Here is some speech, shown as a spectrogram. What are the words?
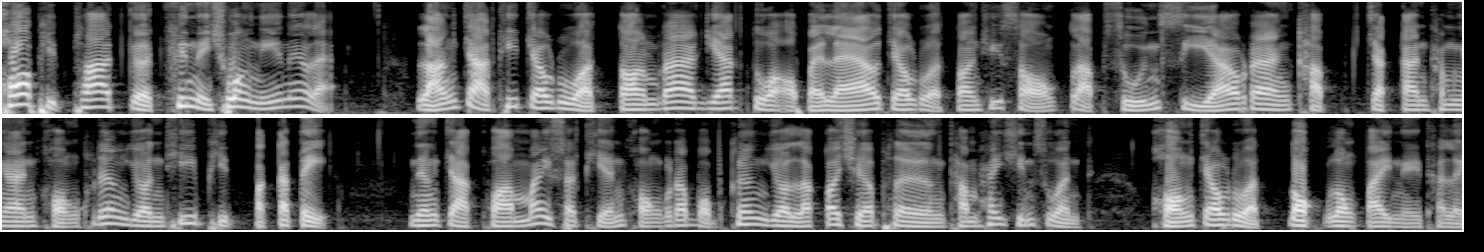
ข้อผิดพลาดเกิดขึ้นในช่วงนี้นี่แหละ หลังจากที่จรวดตอนแรกแยกตัวออกไปแล้วจรวดตอนที่ 2 กลับสูญเสียแรงขับ จากการทำงานของเครื่องยนต์ที่ผิดปกติ เนื่องจากความไม่เสถียรของระบบเครื่องยนต์แล้วก็เชื้อเพลิงทำให้ชิ้นส่วนของจรวดตกลงไปในทะเล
